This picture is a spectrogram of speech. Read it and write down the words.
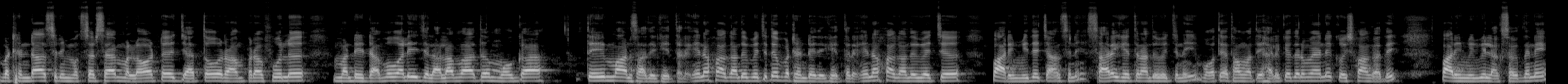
ਬਠਿੰਡਾ, ਸ੍ਰੀ ਮੁਕਤਸਰ ਸਾਹਿਬ, ਮਲੌਟ, ਜੈਤੋ, ਰਾਮਪੁਰਾ, ਫੁੱਲ, ਮੰਡੀ, ਡੱਬਵਾਲੀ, ਜਲਾਲਾਬਾਦ, ਮੋਗਾ ਅਤੇ ਮਾਨਸਾ ਦੇ ਖੇਤਰ, ਇਹਨਾਂ ਭਾਗਾਂ ਦੇ ਵਿੱਚ ਅਤੇ ਬਠਿੰਡੇ ਦੇ ਖੇਤਰ, ਇਹਨਾਂ ਭਾਗਾਂ ਦੇ ਵਿੱਚ ਭਾਰੀ ਮੀਂਹ ਦੇ ਚਾਂਸ ਨੇ, ਸਾਰੇ ਖੇਤਰਾਂ ਦੇ ਵਿੱਚ ਨਹੀਂ ਬਹੁਤੇ ਥਾਵਾਂ ਤੇ ਹਲਕੇ ਦਰਮਿਆਨ ਨੇ ਕੁਝ ਭਾਗਾਂ ਤੇ ਭਾਰੀ ਮੀਂਹ ਵੀ ਲੱਗ ਸਕਦੇ ਨੇ।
